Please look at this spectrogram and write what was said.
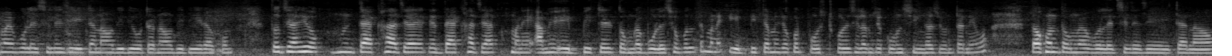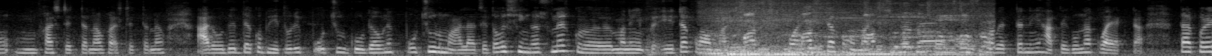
আমায় বলেছিলে যে এটা নাও দিদি, ওটা নাও দিদি, এরকম। তো যাই হোক দেখা যায়, দেখা যাক। মানে আমি এফবিতে তোমরা বলেছ বলতে মানে এফবিতে আমি যখন পোস্ট করেছিলাম যে কোন সিংহাসনটা নেব, তখন তোমরা বলেছিলে যে এটা নাও ফার্স্ট এডটা নাও ফার্স্ট এডটা নাও। আর ওদের দেখো ভেতরে প্রচুর গোডাউনে প্রচুর মাল আছে, তবে সিংহাসনের মানে এটা কম আছে, কোয়ান্টিটিটা কম আছে। সিংহাসন কম খুব একটা নিয়ে হাতে গোনা কয়েকটা। তারপরে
